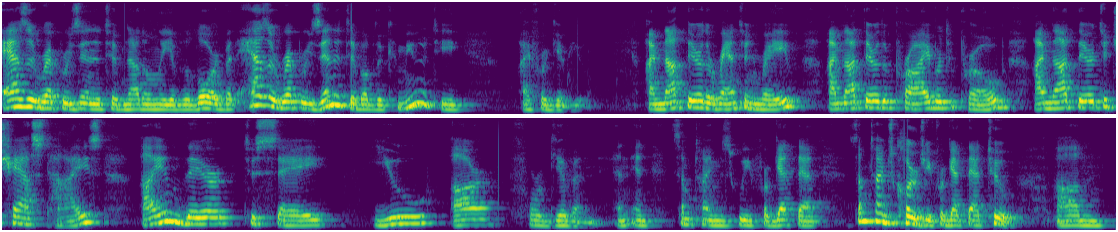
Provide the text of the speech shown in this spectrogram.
as a representative not only of the Lord, but as a representative of the community, I forgive you. I'm not there to rant and rave. I'm not there to pry or to probe. I'm not there to chastise. I am there to say, You are forgiven. And, and sometimes we forget that sometimes clergy forget that too. Um,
